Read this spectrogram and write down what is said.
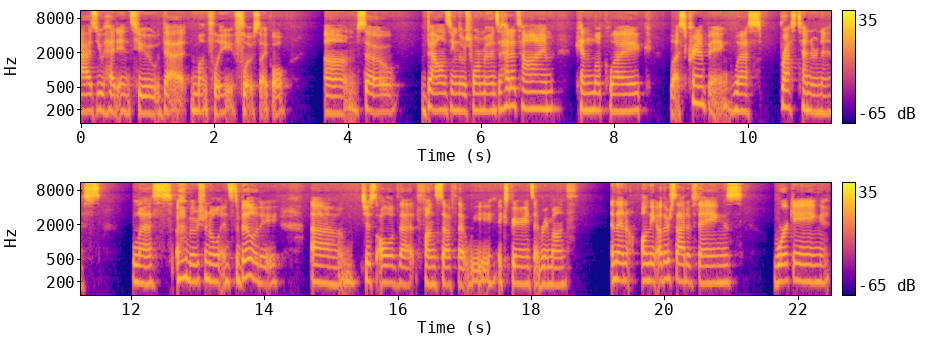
as you head into that monthly flow cycle. Um, so, balancing those hormones ahead of time can look like less cramping, less breast tenderness, less emotional instability, um, just all of that fun stuff that we experience every month. And then on the other side of things, working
